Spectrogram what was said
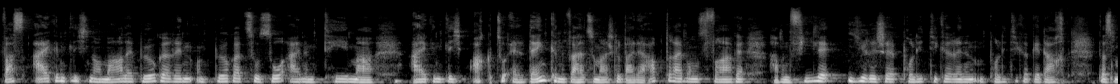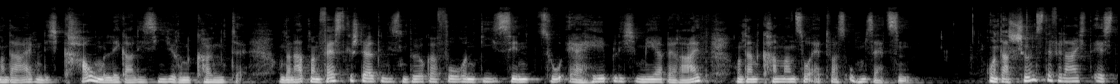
was eigentlich normale Bürgerinnen und Bürger zu so einem Thema eigentlich aktuell denken, weil zum Beispiel bei der Abtreibungsfrage haben viele irische Politikerinnen und Politiker gedacht, dass man da eigentlich kaum legalisieren könnte. Und dann hat man festgestellt in diesen Bürgerforen, die sind zu erheblich mehr bereit und dann kann man so etwas umsetzen. Und das Schönste vielleicht ist,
